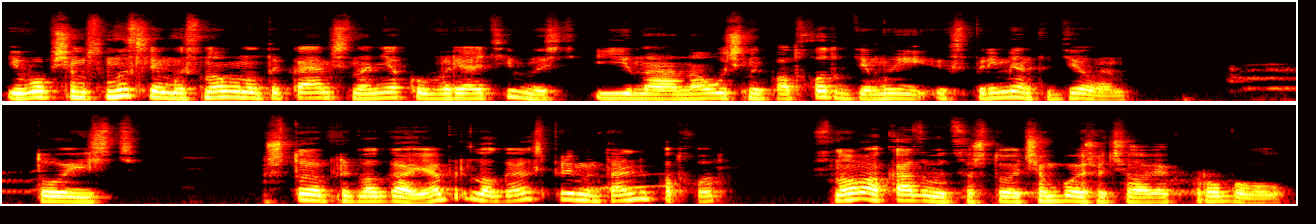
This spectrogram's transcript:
и в общем смысле мы снова натыкаемся на некую вариативность и на научный подход, где мы эксперименты делаем. То есть, что я предлагаю? Я предлагаю экспериментальный подход. Снова оказывается, что чем больше человек пробовал,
